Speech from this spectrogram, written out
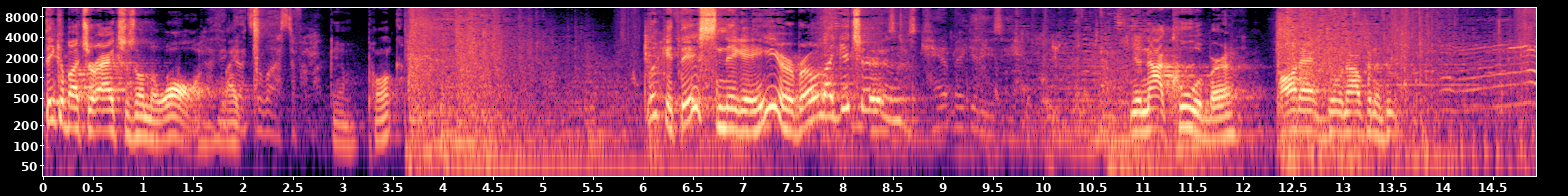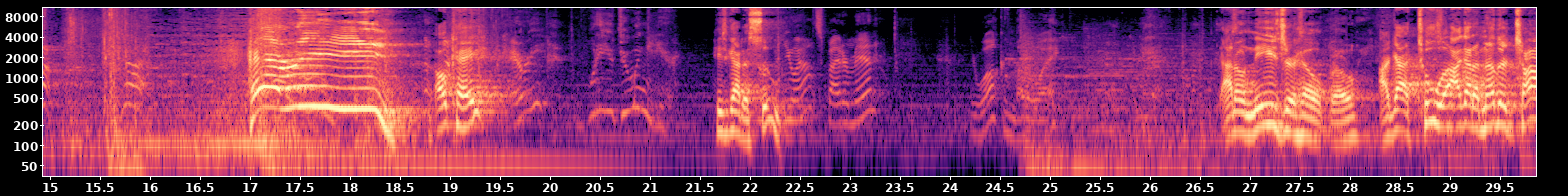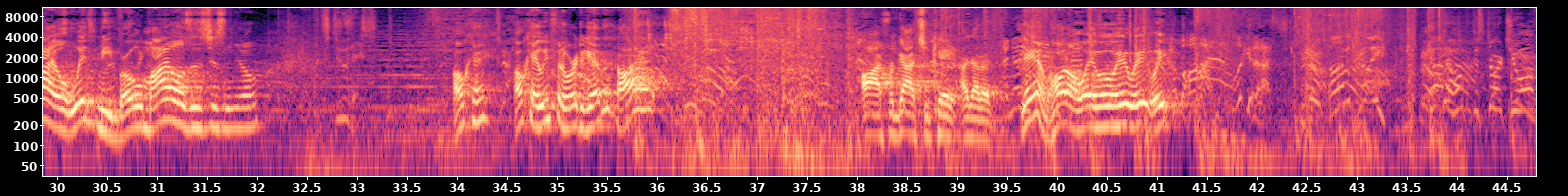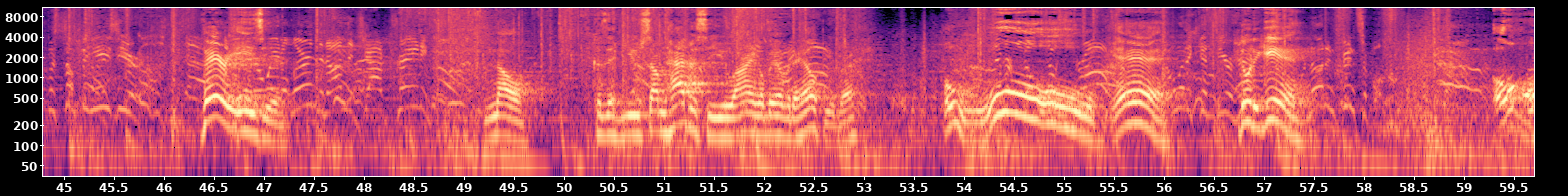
think about your actions on the wall. I think Like, that's the last of them. punk. Look at this nigga here, bro. Like, get your. Can't make it easy. You're not cool, bro. All that doing, I'm gonna do. Harry! Okay. Harry? What are you doing here? He's got a suit. You out, Spider-Man? You're welcome, by the way. I don't need your help, bro. I got two. I got another child with me, bro. Miles is just, you know, Let's do this. Okay. Okay, we finna work together. All right. Oh, I forgot you can't. I gotta. Damn. Hold on. Wait. Wait. Wait. Wait. Wait. Come on, look at us. Honestly, kinda hope to start you off with something easier. Very Better easier. to learn than on-the-job training. No. Cause if you something happens to you, I ain't gonna be able to help you, bro. Ooh. Ooh. Yeah. Don't it get to your Do it head. We're again. not invincible. Oh.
